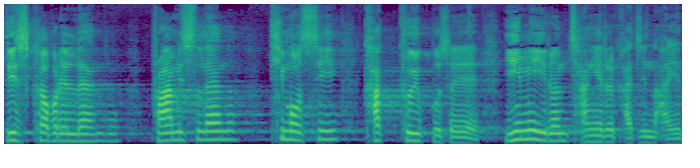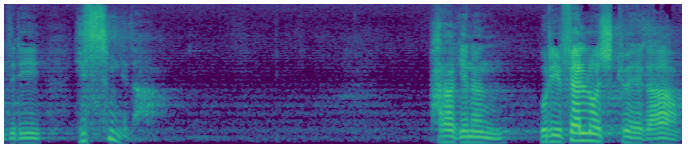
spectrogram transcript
Discovery Land, Promise Land, Timothy 각 교육부서에 이미 이런 장애를 가진 아이들이 있습니다. 바라기는 우리 휄로쉽 교회가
